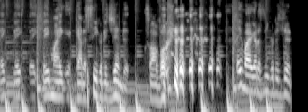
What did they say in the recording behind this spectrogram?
they, they they they might got a secret agenda. So I voted. they might got a secret agenda.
